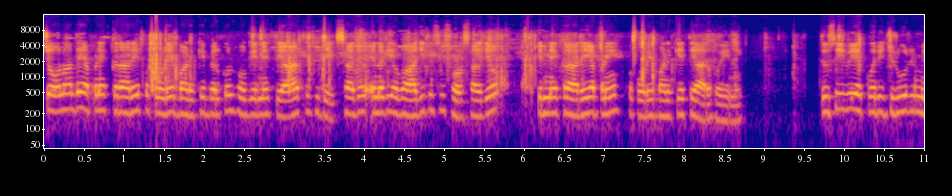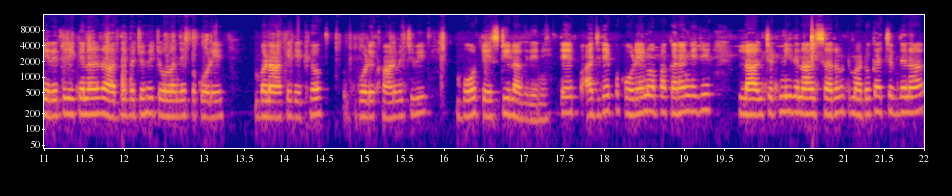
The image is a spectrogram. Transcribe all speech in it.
ਚੌਲਾਂ ਦੇ ਆਪਣੇ ਕਰਾਰੇ ਪਕੌੜੇ ਬਣ ਕੇ ਬਿਲਕੁਲ ਹੋ ਗਏ ਨੇ ਤਿਆਰ। ਤੁਸੀਂ ਦੇਖ ਸਕਦੇ ਹੋ, ਇਹਨਾਂ ਦੀ ਆਵਾਜ਼ ਹੀ ਤੁਸੀਂ ਸੁਣ ਸਕਦੇ ਹੋ, ਕਿੰਨੇ ਕਰਾਰੇ ਆਪਣੇ ਪਕੌੜੇ ਬਣ ਕੇ ਤਿਆਰ ਹੋਏ ਨੇ। ਤੁਸੀਂ ਵੀ ਇੱਕ ਵਾਰੀ ਜ਼ਰੂਰ ਮੇਰੇ ਤਰੀਕੇ ਨਾਲ ਰਾਤ ਦੇ ਬਚੇ ਹੋਏ ਚੌਲਾਂ ਦੇ ਪਕੌੜੇ ਬਣਾ ਕੇ ਦੇਖਿਓ, ਪਕੌੜੇ ਖਾਣ ਵਿੱਚ ਵੀ ਬਹੁਤ ਟੇਸਟੀ ਲੱਗਦੇ ਨੇ। ਤੇ ਅੱਜ ਦੇ ਪਕੌੜਿਆਂ ਨੂੰ ਆਪਾਂ ਕਰਾਂਗੇ ਜੀ ਲਾਲ ਚਟਨੀ ਦੇ ਨਾਲ ਸਰਵ ਟਮਾਟੋ ਕੈਚਪ ਦੇ ਨਾਲ।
